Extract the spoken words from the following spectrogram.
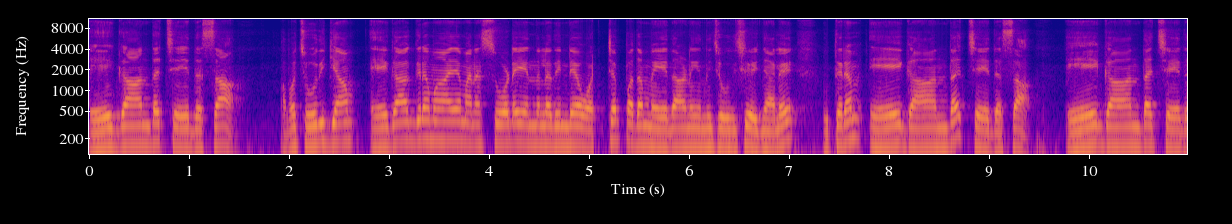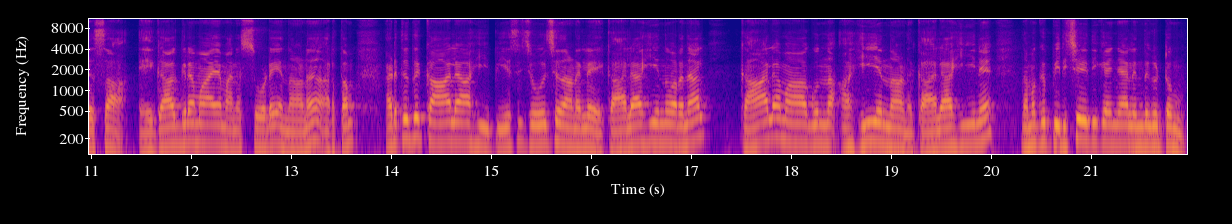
ഏകാന്ത ചേതസ. അപ്പോൾ ചോദിക്കാം ഏകാഗ്രമായ മനസ്സോടെ എന്നുള്ളതിന്റെ ഒറ്റപ്പദം ഏതാണ് എന്ന് ചോദിച്ചു കഴിഞ്ഞാൽ ഉത്തരം ഏകാന്ത ചേതസ. ഏകാന്ത ചേതസ. ഏകാഗ്രമായ മനസ്സോടെ എന്നാണ് അർത്ഥം. അടുത്തത് കാലാഹി. പി എസ് സി ചോദിച്ചതാണല്ലേ? കാലാഹി എന്ന് പറഞ്ഞാൽ കാലമാകുന്ന അഹി എന്നാണ്. കാലാഹീനെ നമുക്ക് പിരിച്ചെഴുതി കഴിഞ്ഞാൽ എന്ത് കിട്ടും?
